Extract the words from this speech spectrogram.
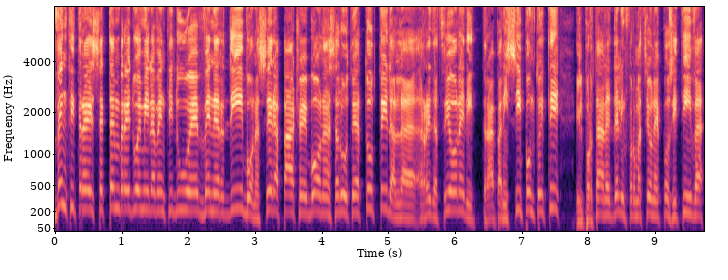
23 settembre 2022, venerdì, buonasera, pace e buona salute a tutti dalla redazione di trapanissi.it, il portale dell'informazione positiva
